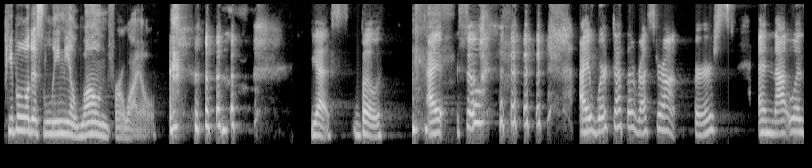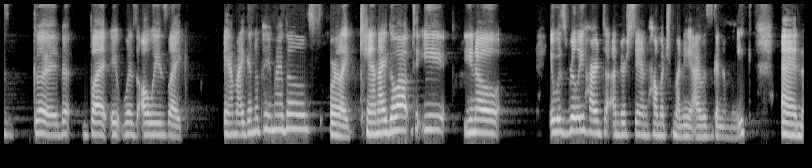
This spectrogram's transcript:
people will just leave me alone for a while. Yes both. I so I worked at the restaurant first and that was good, but it was always like am I going to pay my bills? Or like can I go out to eat? You know, it was really hard to understand how much money I was going to make and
